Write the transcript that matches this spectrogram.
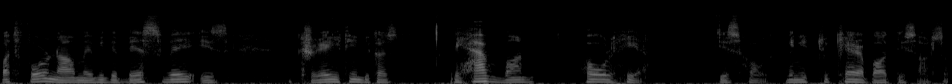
But for now maybe the best way is creating because we have one hole here this hole. We need to care about this also.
